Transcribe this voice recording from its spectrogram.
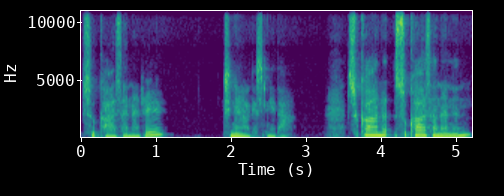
수카아사나를 진행하겠습니다. 수카 수카아사나는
